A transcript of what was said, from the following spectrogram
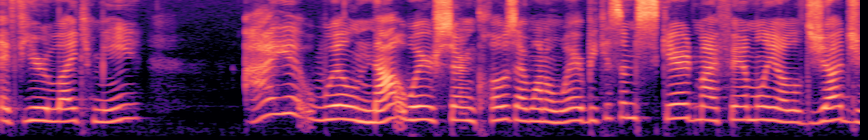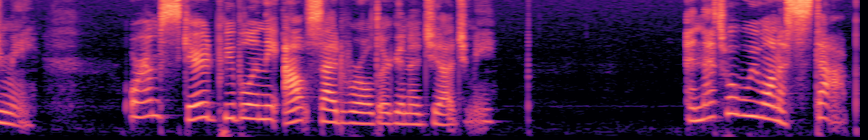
If you're like me, I will not wear certain clothes I want to wear because I'm scared my family will judge me or I'm scared people in the outside world are going to judge me. And that's what we want to stop.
